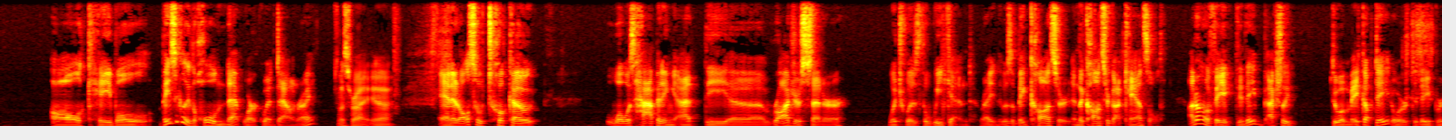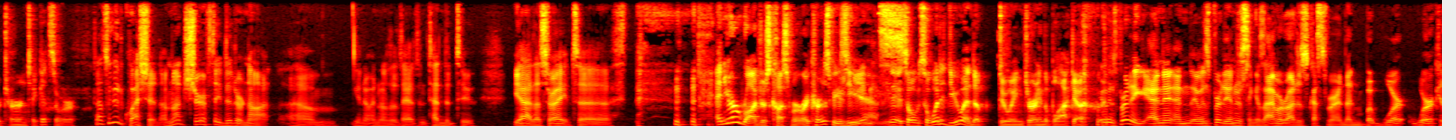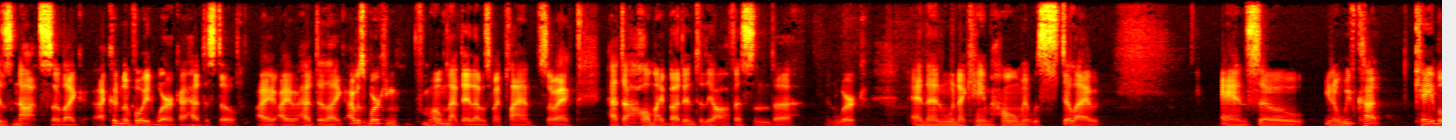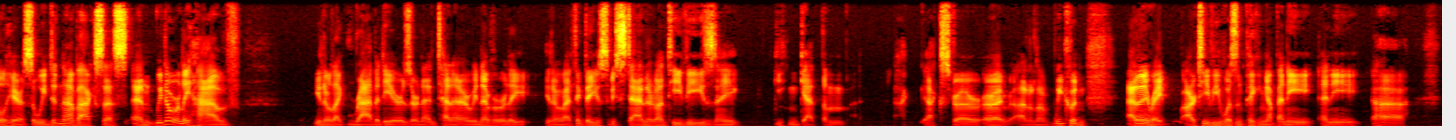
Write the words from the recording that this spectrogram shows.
all cable. Basically, the whole network went down, right? That's right. Yeah. And it also took out what was happening at the uh, Rogers Center, which was the Weeknd, right? It was a big concert, and the concert got canceled. I don't know if they did they actually do a makeup date or did they return tickets or. That's a good question. I'm not sure if they did or not. Um, you know, I know that they had intended to. Yeah, that's right. Uh, and you're a Rogers customer, right, Curtis? Because you, yes. So, so what did you end up doing during the blackout? it was pretty, and it, and it was pretty interesting because I'm a Rogers customer, and then but work work is not. So like, I couldn't avoid work. I had to still. I I had to like. I was working from home that day. That was my plan. So I had to haul my butt into the office and uh, and work. And then when I came home, it was still out. And so, you know, we've cut cable here, so we didn't have access, and we don't really have, you know, like rabbit ears or an antenna. Or we never really, you know, I think they used to be standard on TVs, and you, you can get them extra, or, I, I don't know. We couldn't. At any rate, our TV wasn't picking up any any uh,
